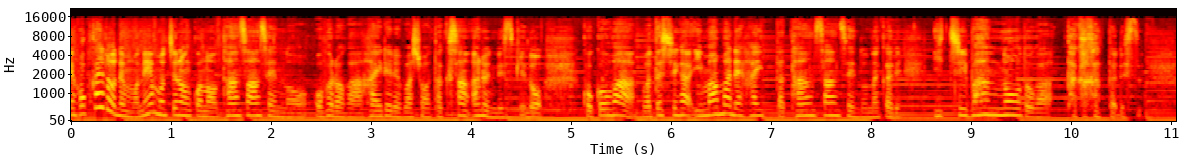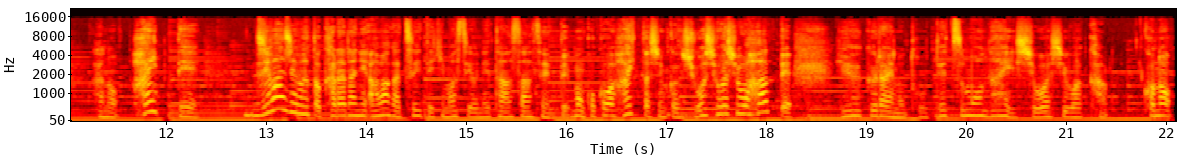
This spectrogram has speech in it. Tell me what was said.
で北海道でもねもちろんこの炭酸泉のお風呂が入れる場所はたくさんあるんですけどここは私が今まで入った炭酸泉の中で一番濃度が高かったです。あの入ってじわじわと体に泡がついてきますよね炭酸泉って。もうここは入った瞬間シュワシュワシュワっていうくらいのとてつもないシュワシュワ感。この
